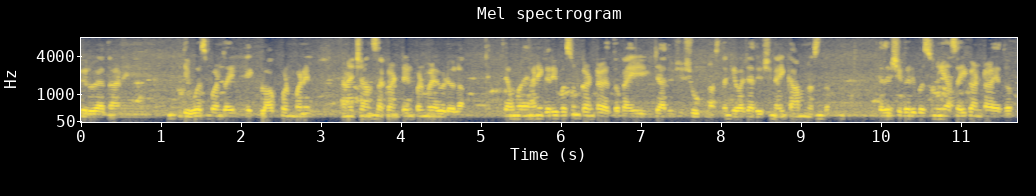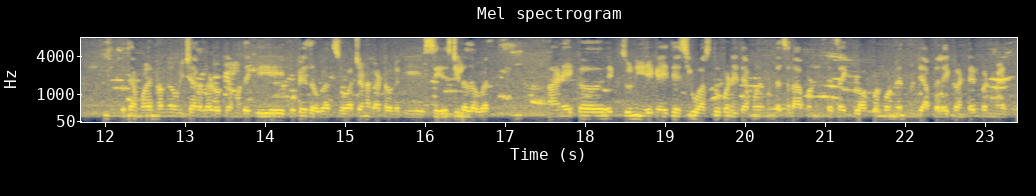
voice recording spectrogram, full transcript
फिरूयात आणि दिवस पण जाईल एक ब्लॉग पण बनेल आणि छानसा कंटेंट पण मिळेल व्हिडिओला. त्यामुळे आणि घरी बसून कंटाळा येतो. काही ज्या दिवशी शूट नसतं किंवा ज्या दिवशी काही काम नसतं. त्या दिवशी घरी बसूनही असाही कंटाळा येतो. तर त्यामुळे मग विचार आला डोक्यामध्ये की कुठे जाऊयात? सो अचानक आठवलं की सी एस टीला जाऊयात. आणि एक एक जुनी एक ऐतिहासिक वास्तू पण आहे. त्यामुळे म्हटलं चला आपण त्याचा एक ब्लॉग पण बनवूयात. म्हणजे आपल्याला एक कंटेंट पण मिळेल.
